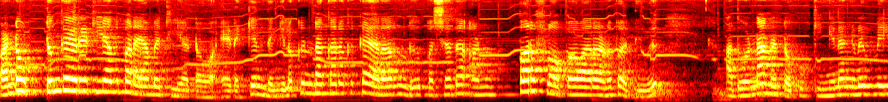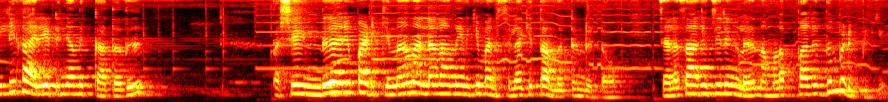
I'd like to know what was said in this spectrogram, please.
പണ്ട് ഒട്ടും കയറിയിട്ടില്ല എന്ന് പറയാൻ പറ്റില്ല കേട്ടോ. ഇടയ്ക്ക് എന്തെങ്കിലുമൊക്കെ ഉണ്ടാക്കാനൊക്കെ കയറാറുണ്ട് പക്ഷെ അത് അൺപർ ഫ്ലോപ്പ് ആവാറാണ് പതിവ്. അതുകൊണ്ടാണ് കേട്ടോ കുക്കിങ്ങിന് അങ്ങനെ വലിയ കാര്യമായിട്ട് ഞാൻ നിൽക്കാത്തത് പക്ഷേ എന്ത് കാര്യം പഠിക്കുന്നത് നല്ലതാണെന്ന് എനിക്ക് മനസ്സിലാക്കി തന്നിട്ടുണ്ട് കേട്ടോ. ചില സാഹചര്യങ്ങൾ നമ്മളെ പലതും പഠിപ്പിക്കും.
